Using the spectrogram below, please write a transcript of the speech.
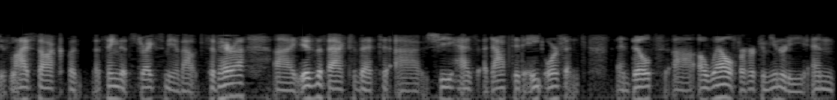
She has livestock, but the thing that strikes me about Severa uh, is the fact that uh, she has adopted eight orphans and built uh, a well for her community and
